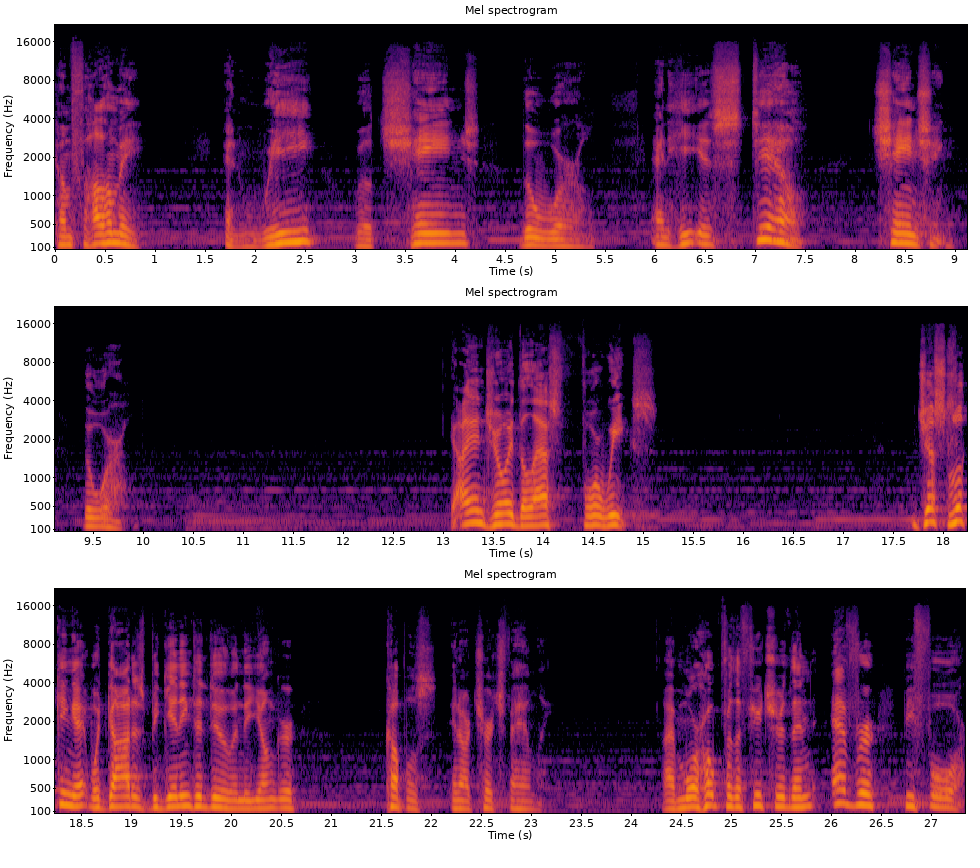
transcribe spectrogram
Come follow me, and we will change the world. And He is still changing the world. I enjoyed the last four weeks just looking at what God is beginning to do in the younger couples in our church family. I have more hope for the future than ever before.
